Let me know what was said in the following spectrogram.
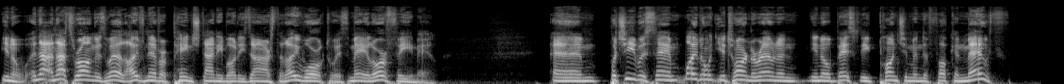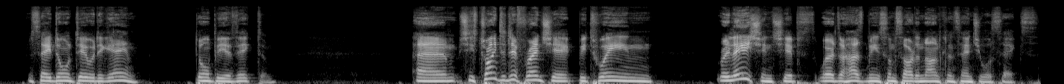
You know, and, that, and that's wrong as well. I've never pinched anybody's arse that I worked with, male or female. Um, but she was saying, why don't you turn around and, you know, basically punch him in the fucking mouth and say, don't do it again. Don't be a victim. Um, she's trying to differentiate between relationships where there has been some sort of non consensual sex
